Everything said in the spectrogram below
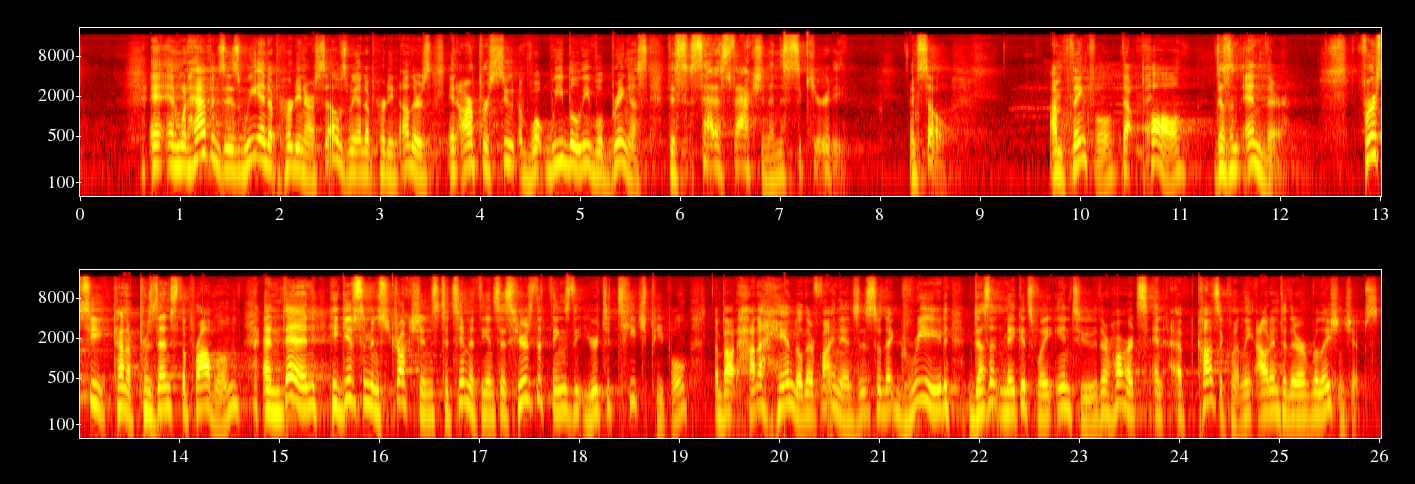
And, and, what happens is we end up hurting ourselves, we end up hurting others in our pursuit of what we believe will bring us this satisfaction and this security. And so, I'm thankful that Paul doesn't end there. First, he kind of presents the problem, and then he gives some instructions to Timothy and says, Here's the things that you're to teach people about how to handle their finances so that greed doesn't make its way into their hearts and uh, consequently out into their relationships.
